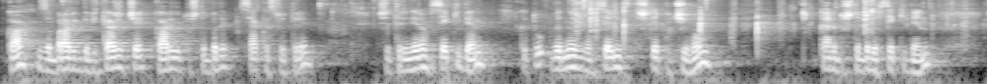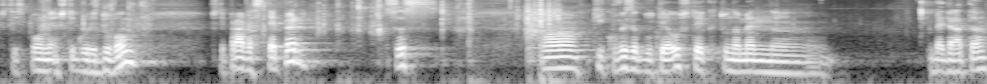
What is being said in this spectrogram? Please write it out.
Така, забравих да ви кажа, че кардиото ще бъде всяка сутрин. Ще тренирам всеки ден, като веднъж в седмицата ще почивам. Кардиото ще бъде всеки ден. Ще, изпълня, ще го редувам. Ще правя степер с а, кикове за глутеус, тъй като на мен а, бедрата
